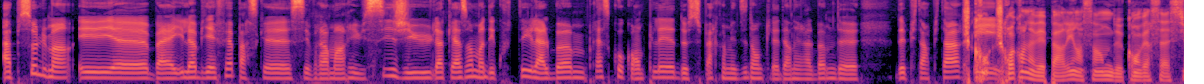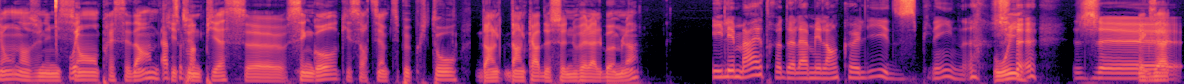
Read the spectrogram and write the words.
Absolument. Et euh, ben, il a bien fait parce que c'est vraiment réussi. J'ai eu l'occasion moi, d'écouter l'album presque au complet de Super Comédie, donc le dernier album de, de Peter Peter. Je, crois- Et- je crois qu'on avait parlé ensemble de Conversation dans une émission précédente, qui est une pièce euh, single qui est sortie un petit peu plus tôt dans le, dans le cadre de ce nouvel album-là. il est maître de la mélancolie et du spleen. Oui. Je, je- Exact.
